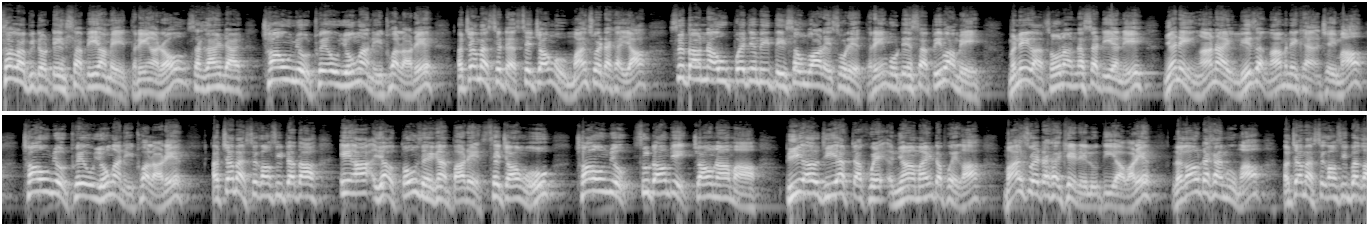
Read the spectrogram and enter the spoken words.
ဆက်လက်ပြီးတော့တင်ဆက်ပေးရမယ့်သတင်းကတော့စကိုင်းတိုင်းချောင်းဦးမြို့ထွေအုပ်ရုံးကနေထွက်လာတဲ့အကြမ်းဖက်စစ်တပ်စစ်ကြောင်းကိုမိုင်းဆွဲတိုက်ခိုက်ရာစစ်သား2ဦးပွဲချင်းပြီးတေဆုံးသွားတယ်ဆိုတဲ့သတင်းကိုတင်ဆက်ပေးပါမယ်။မနေ့ကဇွန်လ22ရက်နေ့ညနေ9:45မိနစ်ခန့်အချိန်မှာချောင်းဦးမြို့ထွေအုပ်ရုံးကနေထွက်လာတဲ့အကြမ်းဖက်စစ်ကောင်စီတပ်သားအင်အားအယောက်30ခန့်ပါတဲ့စစ်ကြောင်းကိုချောင်းဦးမြို့စူတောင်းပြည့်ကျောင်းသားမှာ BLGF တပ်ခွဲအညာမိုင်းတပ်ဖွဲ့ကမိုင်းဆွဲတိုက်ခိုက်ခဲ့တယ်လို့သိရပါတယ်။၎င်းတိုက်ခိုက်မှုမှာအကြမ်းဖက်စစ်ကောင်စီဘက်က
